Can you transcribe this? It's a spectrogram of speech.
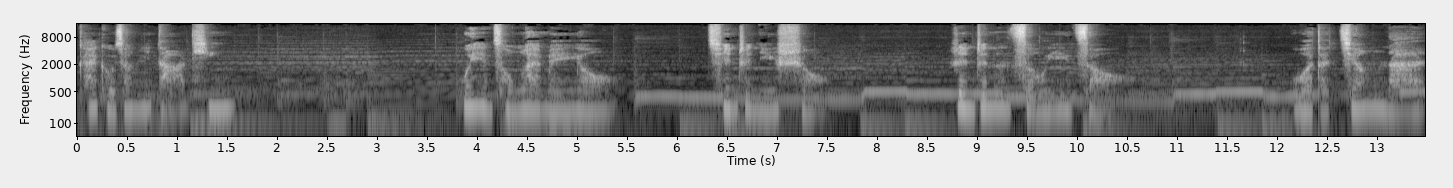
开口向你打听？我也从来没有牵着你手，认真的走一走我的江南。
